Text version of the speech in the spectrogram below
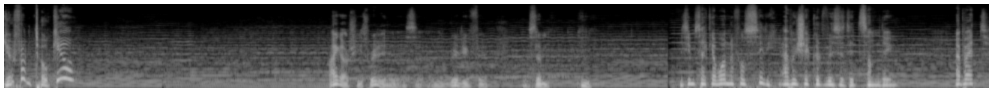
You're from Tokyo? My gosh, she's really, really slim. Hmm. It seems like a wonderful city. I wish I could visit it someday. I bet.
